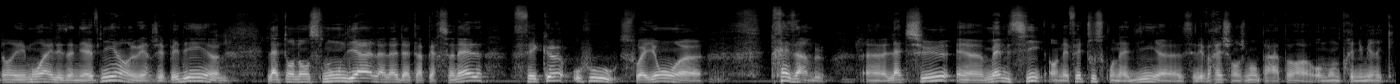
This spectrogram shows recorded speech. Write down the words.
dans les mois et les années à venir, le RGPD. Mm. la tendance mondiale à la data personnelle fait que, ouh, soyons très humbles. Euh, là-dessus, euh, même si, en effet, tout ce qu'on a dit, euh, c'est des vrais changements par rapport au monde pré-numérique.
